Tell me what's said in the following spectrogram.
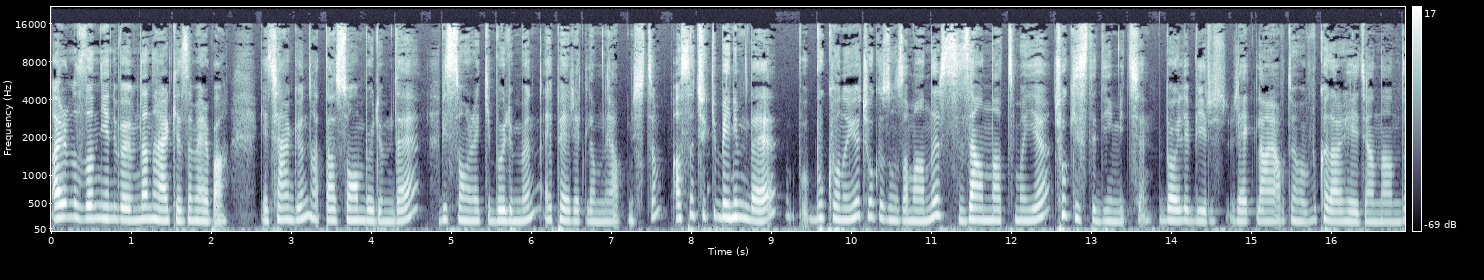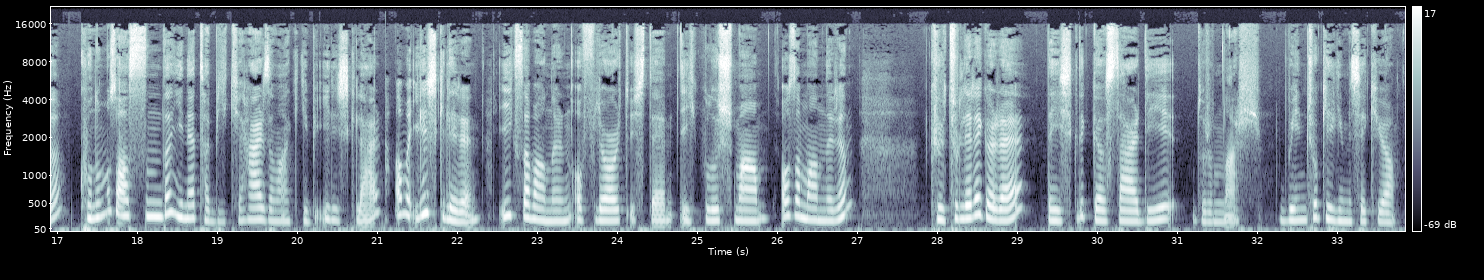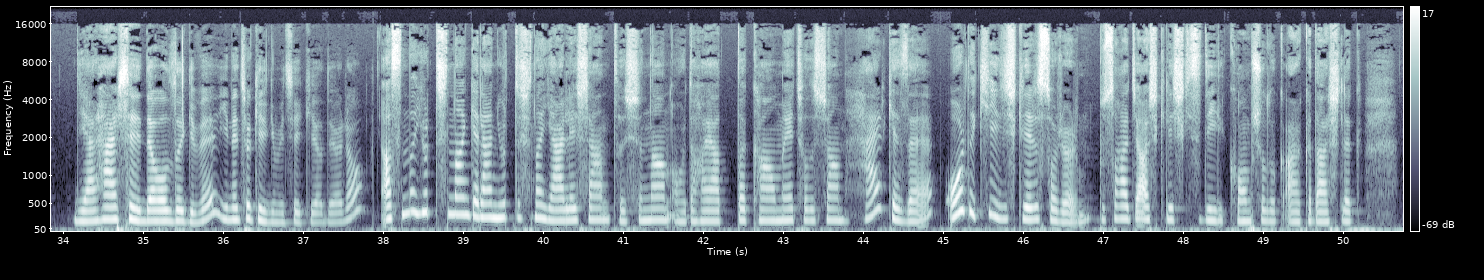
Aramızdan yeni bölümden herkese merhaba. Geçen gün hatta son bölümde bir sonraki bölümün epey reklamını yapmıştım. Aslında çünkü benim de bu, konuyu çok uzun zamandır size anlatmayı çok istediğim için böyle bir reklam yaptım ama bu kadar heyecanlandım. Konumuz aslında yine tabii ki her zamanki gibi ilişkiler ama ilişkilerin ilk zamanların o flört işte ilk buluşma o zamanların kültürlere göre değişiklik gösterdiği durumlar. Bu benim çok ilgimi çekiyor. Diğer her şeyde olduğu gibi yine çok ilgimi çekiyor diyorum. Aslında yurt dışından gelen, yurt dışına yerleşen, taşınan, orada hayatta kalmaya çalışan herkese oradaki ilişkileri soruyorum. Bu sadece aşk ilişkisi değil, komşuluk, arkadaşlık,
